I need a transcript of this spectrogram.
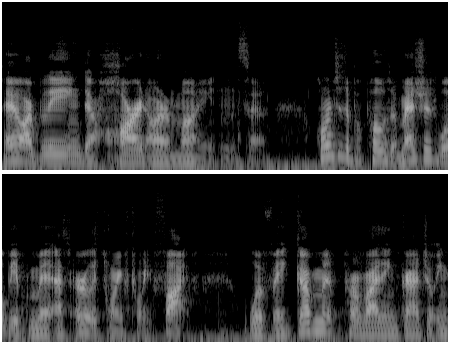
They are bleeding their hard-earned money, mm, said. According to the proposal, measures will be implemented as early as 2025, with a government providing gradual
